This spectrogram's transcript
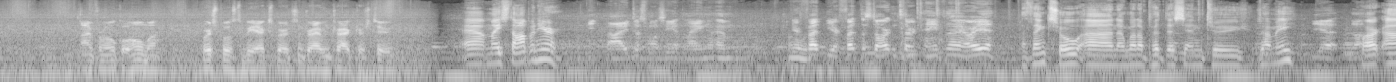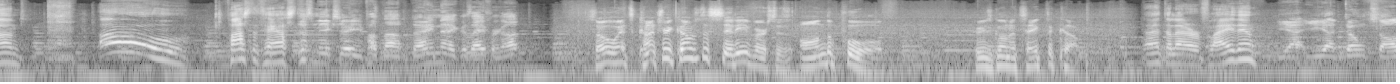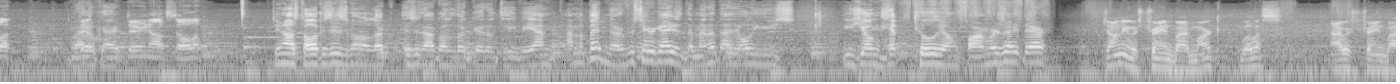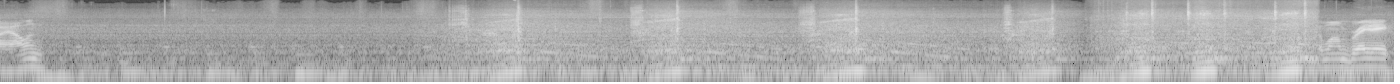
I'm from Oklahoma. We're supposed to be experts in driving tractors too. Uh, am I stopping here? I just want to get in line with him. You're fit. You're fit to start in 13th now, are you? I think so. And I'm gonna put this into. Is that me? Yeah. That, Park and. Oh! Whoa! Pass the test. Just make sure you put that down now, because I forgot. So it's country comes to city versus On The Pull. Who's gonna take the cup? I had to let her fly then. Yeah, you uh, don't stall it. Right, Do- okay. Do not stall it. Do you know stall because this is gonna look this is not gonna look good on TV. I'm I'm a bit nervous here guys at the minute. I all use use young hip cool young farmers out there. Johnny was trained by Mark Willis. I was trained by Alan. Come on, Brady.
